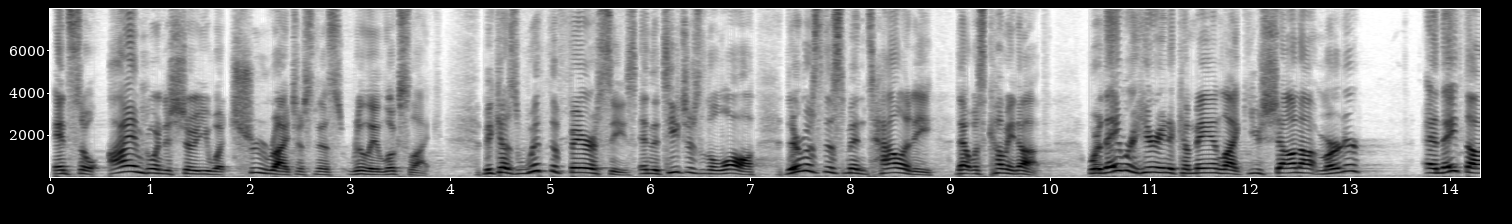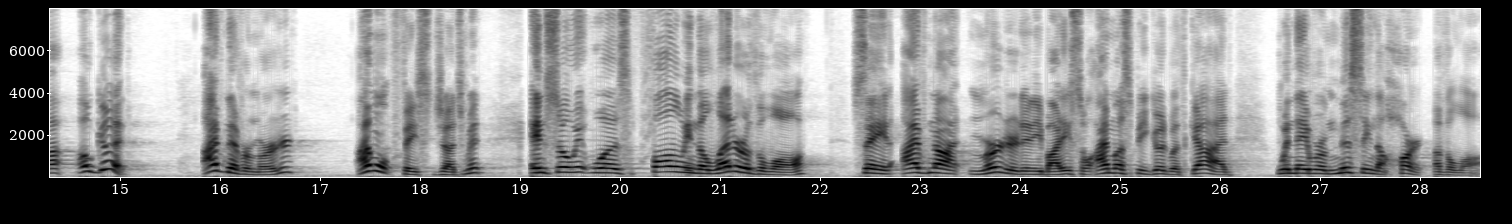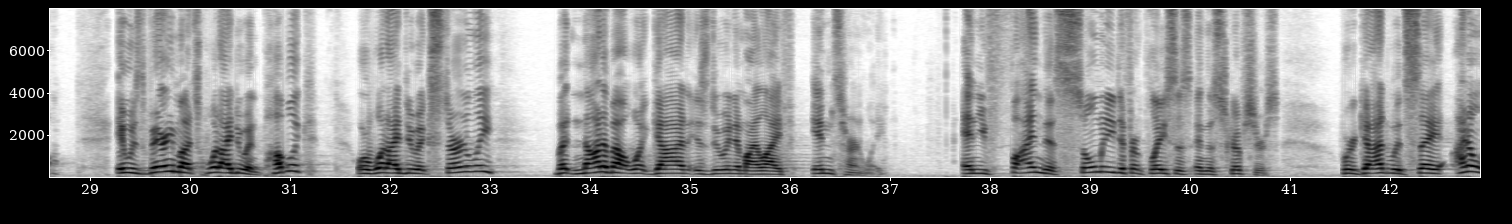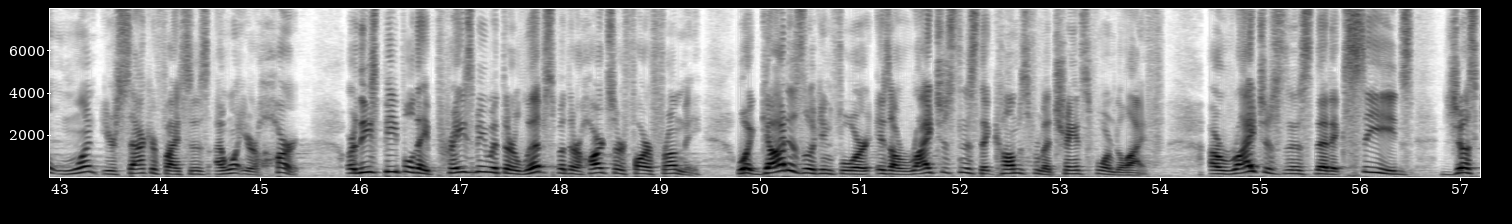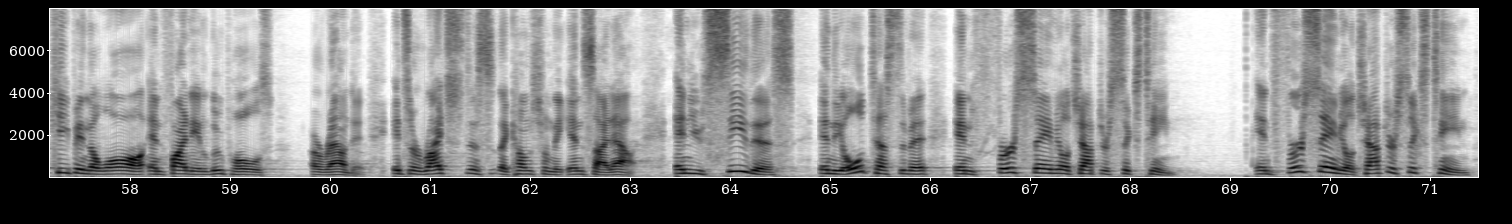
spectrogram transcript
And so I am going to show you what true righteousness really looks like. Because with the Pharisees and the teachers of the law, there was this mentality that was coming up where they were hearing a command like, You shall not murder, and they thought, oh, good, I've never murdered. I won't face judgment. And so it was following the letter of the law, saying, I've not murdered anybody, so I must be good with God, when they were missing the heart of the law. It was very much what I do in public or what I do externally, but not about what God is doing in my life internally. And you find this so many different places in the scriptures where God would say, I don't want your sacrifices, I want your heart. Or these people, they praise me with their lips, but their hearts are far from me. What God is looking for is a righteousness that comes from a transformed life, a righteousness that exceeds just keeping the law and finding loopholes around it. It's a righteousness that comes from the inside out. And you see this in the Old Testament in 1 Samuel chapter 16 in 1 Samuel chapter 16,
